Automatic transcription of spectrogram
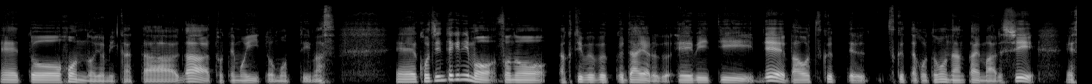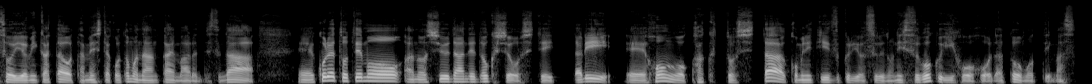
えっ、と、本の読み方がとてもいいと思っています。えー個人的にもそのアクティブブックダイアログ ABT で場を作ってる、作ったことも何回もあるし、えーそういう読み方を試したことも何回もあるんですが、えーこれはとてもあの集団で読書をしていったり、え本を書くとしたコミュニティ作りをするのにすごくいい方法だと思っています。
